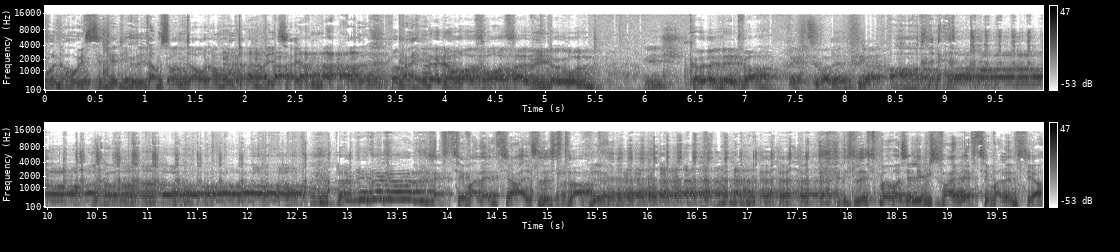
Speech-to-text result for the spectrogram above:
und da holst du dir die Bild am Sonntag oder am Montag die Bildzeitung. Äh, Was bist du geil. denn, Horst? Horst da im Hintergrund. Ich? Köln etwa. FC Valencia. Dann geht er gar nicht. FC Valencia als Listler. ich lispe, was ist Ihr Lieblingsverein? FC Valencia.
